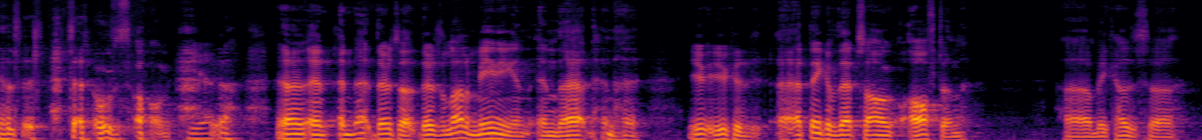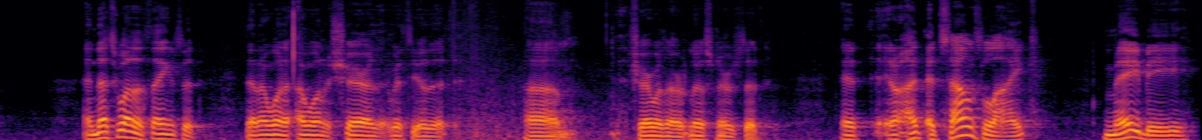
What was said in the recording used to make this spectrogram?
yes, that, that old song. Yeah. yeah. And and, and that, there's a there's a lot of meaning in, in that, and uh, you you could I think of that song often uh, because, uh, and that's one of the things that that I want I want to share that with you that um, share with our listeners that it you know I, it sounds like maybe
